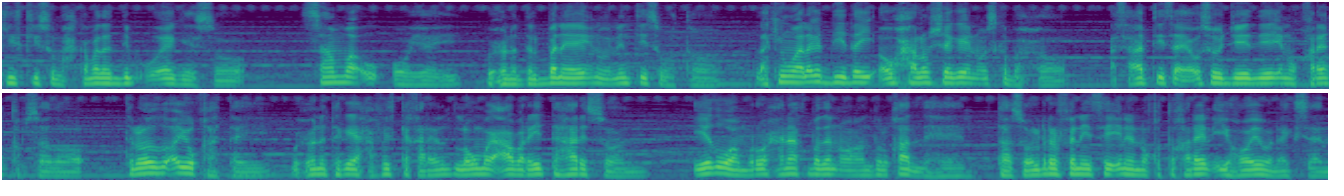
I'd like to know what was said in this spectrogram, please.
kiiskiisu maxkamadda dib u eegayso saam waa uu ooyey wuxuuna dalbanayay inuu inantiisa wato laakiin waa laga diiday oo waxaa loo sheegay inuu iska baxo. Asxaabtiisa ayaa u soo jeediyey inuu qareen qabsado. Taladoodu ayuu qaatay wuxuuna tegay xafiiska qareenada lagu magacaabo riita harrison iyadu waa maruu xanaaq badan oo aan dulqaad lahayd taasoo la rafanaysay inay noqoto qareen iyo hooyo wanaagsan.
